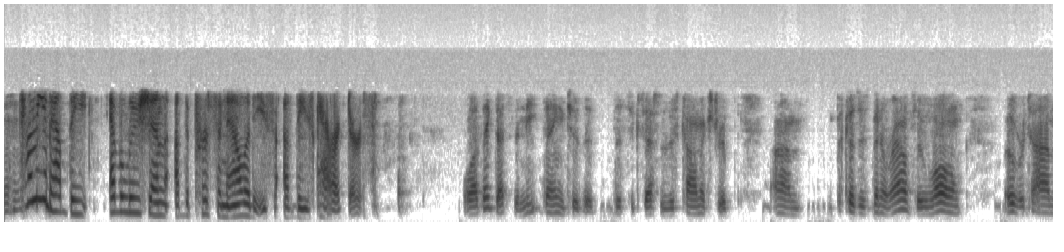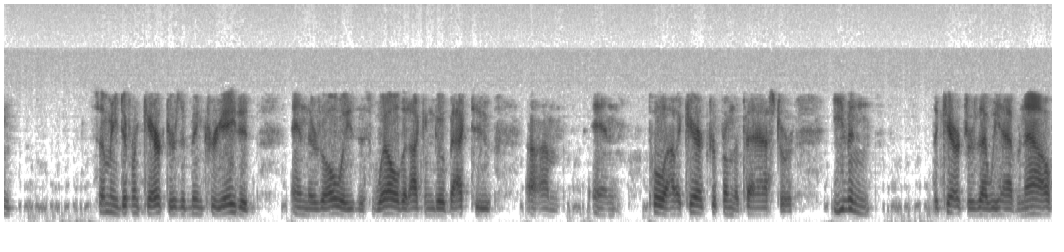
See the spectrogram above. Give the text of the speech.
Mm-hmm. Tell me about the evolution of the personalities of these characters. Well, I think that's the neat thing to the the success of this comic strip, um, because it's been around so long. Over time, so many different characters have been created, and there's always this well that I can go back to, um, and pull out a character from the past, or even the characters that we have now.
